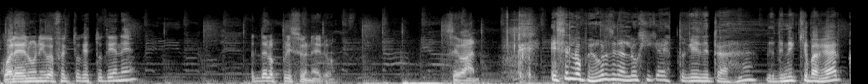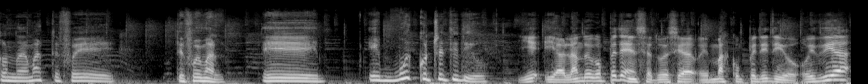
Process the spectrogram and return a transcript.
¿Cuál es el único efecto que esto tiene? El de los prisioneros. Se van. Ese es lo peor de la lógica de esto que hay detrás, ¿ah? de tener que pagar cuando además te fue, te fue mal. Eh, es muy contraintuitivo. Y, y hablando de competencia, tú decías, es más competitivo. Hoy día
